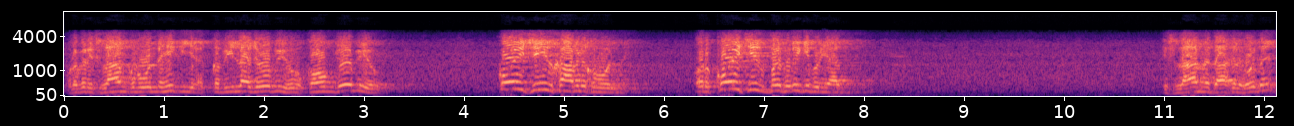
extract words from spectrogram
اور اگر اسلام قبول نہیں کیا، قبیلہ جو بھی ہو، قوم جو بھی ہو کوئی چیز قابل قبول نہیں اور کوئی چیز بربری کی بنیاد نہیں۔ اسلام میں داخل ہو جائیں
